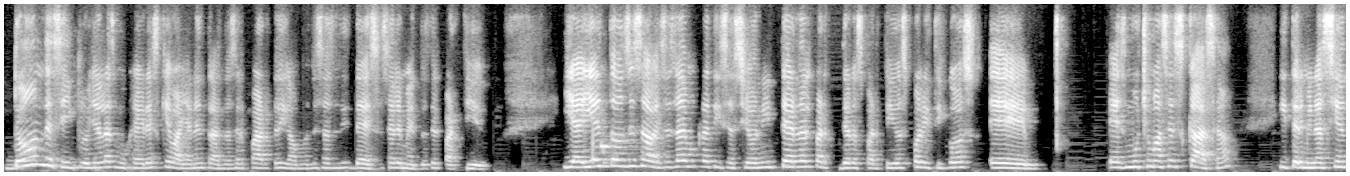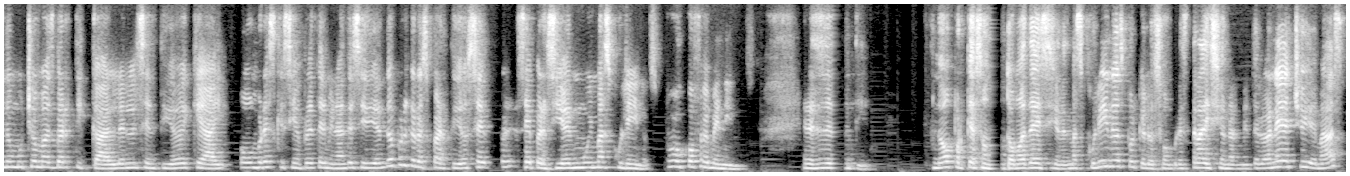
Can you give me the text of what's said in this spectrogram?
donde se incluyan las mujeres que vayan entrando a ser parte, digamos, de, esos elementos del partido. Y ahí entonces a veces la democratización interna de los partidos políticos eh, es mucho más escasa y termina siendo mucho más vertical en el sentido de que hay hombres que siempre terminan decidiendo porque los partidos se, se perciben muy masculinos, poco femeninos, en ese sentido. ¿No? Porque son tomas de decisiones masculinas, porque los hombres tradicionalmente lo han hecho y demás.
